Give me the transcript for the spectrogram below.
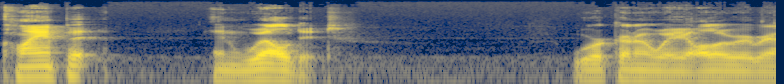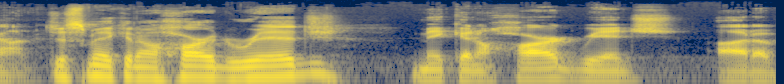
Clamp it and weld it. Working our way all the way around. Just making a hard ridge, making a hard ridge out of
